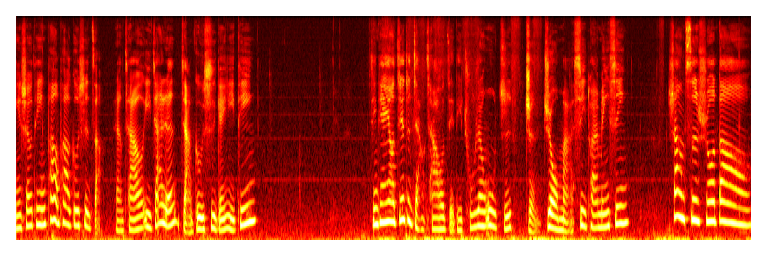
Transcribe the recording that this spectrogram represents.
迎收听泡泡故事早，让乔一家人讲故事给你听。今天要接着讲乔姐弟出任务之拯救马戏团明星。上次说到，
